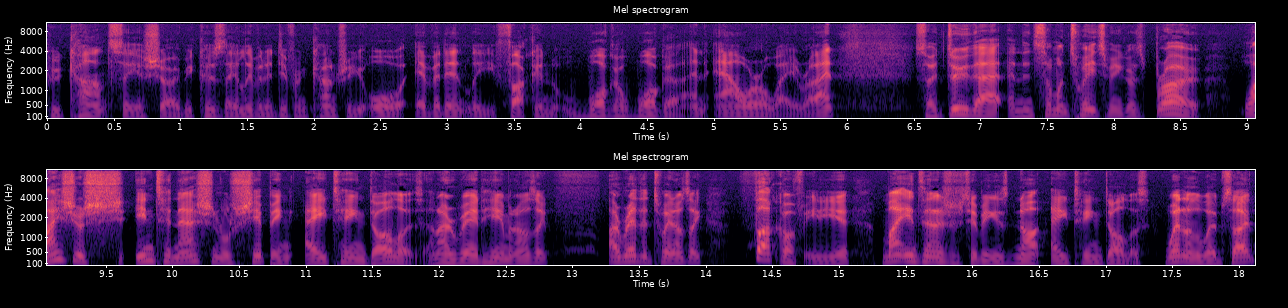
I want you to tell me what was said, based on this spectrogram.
who can't see a show because they live in a different country or evidently fucking Wagga Wagga an hour away, right? So I do that, and then someone tweets me and goes, "Bro, why is your sh- international shipping eighteen dollars?" And I read him, and I was like, I read the tweet. I was like, Fuck off, idiot. My international shipping is not $18. Went on the website.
